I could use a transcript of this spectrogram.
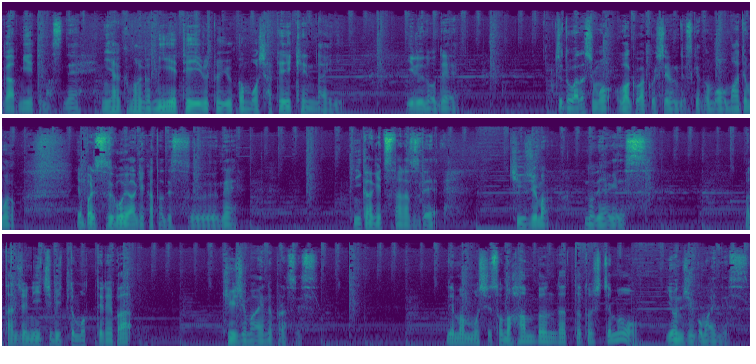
が見えてますね。200万が見えているというか、もう射程圏内にいるので、ちょっと私もワクワクしてるんですけども、まあでも、やっぱりすごい上げ方ですね。2ヶ月足らずで90万の値上げです。まあ、単純に1ビット持ってれば90万円のプラスです。で、まあもしその半分だったとしても45万円です。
